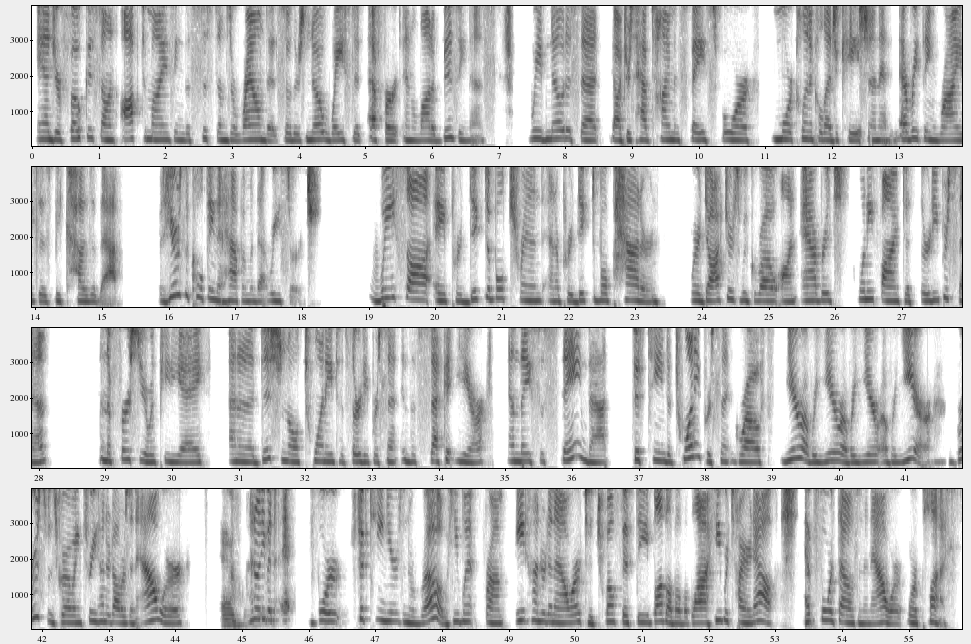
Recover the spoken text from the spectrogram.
and you're focused on optimizing the systems around it, so there's no wasted effort and a lot of busyness, we've noticed that doctors have time and space for more clinical education and everything rises because of that. But here's the cool thing that happened with that research. We saw a predictable trend and a predictable pattern where doctors would grow on average 25 to 30% in the first year with PDA and an additional 20 to 30% in the second year. And they sustained that 15 to 20% growth year over year over year over year. Bruce was growing $300 an hour. I don't even eh, for 15 years in a row. He went from 800 an hour to 1250, blah, blah, blah, blah, blah. He retired out at 4,000 an hour or plus.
